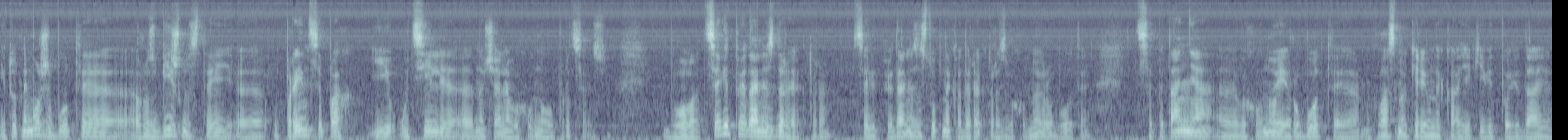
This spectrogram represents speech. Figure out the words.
І тут не може бути розбіжностей е, у принципах і у цілі е, навчально-виховного процесу. Бо це відповідальність директора, це відповідальність заступника директора з виховної роботи, це питання е, виховної роботи класного керівника, який відповідає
